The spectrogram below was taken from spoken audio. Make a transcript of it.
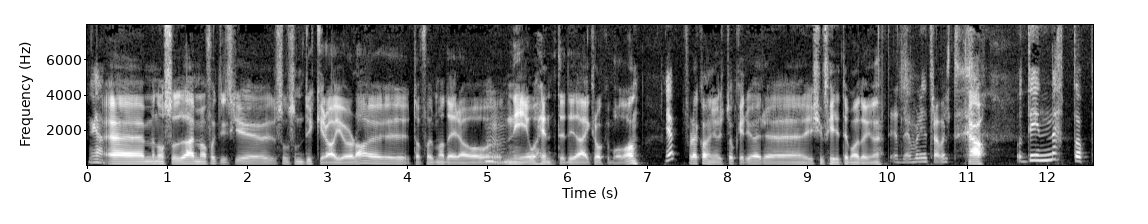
ja. eh, men også det der med å faktisk, eh, sånn som dykkere gjør da, utafor Madeira, og mm. ned og hente de der kråkebollene. Ja. For det kan jo ikke dere gjøre 24 eh, timer i døgnet. Det, det blir travelt. Ja. Og det er nettopp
